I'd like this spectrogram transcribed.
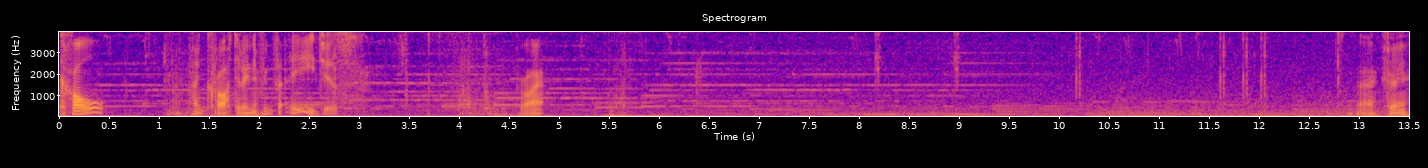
coal. I ain't crafted anything for ages. Right. Okay.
